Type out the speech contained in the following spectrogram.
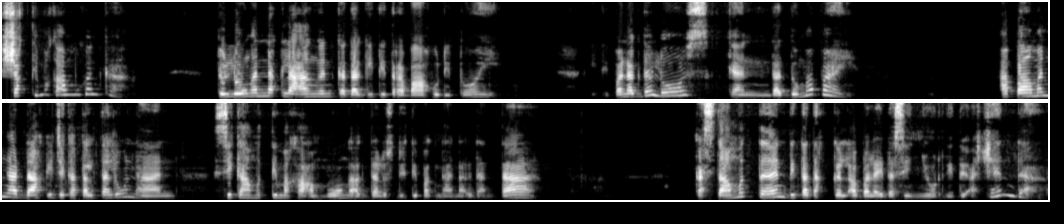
Siyak ti makaamukan ka. Tulungan naklaangan ka dagiti trabaho ditoy. Iti panagdalos, kan dadumapay. Apaman nga dak iti kataltalunan, si kamot ti makaamo nga agdalos diti pagnanaadanta. Kastamot ten, di tadakkel abalay da senyor diti asyenda.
